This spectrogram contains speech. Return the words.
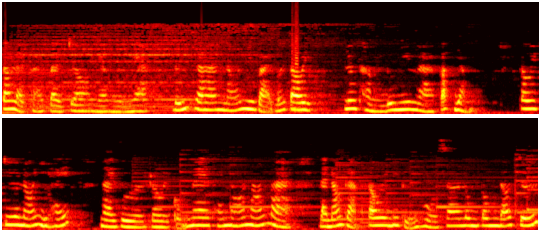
Sao lại phải bày trò nhà người nhà Đứng ra nói như vậy với tôi. Lưu thần đương nhiên là phát giận. Tôi chưa nói gì hết Ngày vừa rồi cũng nghe thấy nó nói mà Là nó gặp tôi đi gửi hồ sơ lung tung đó chứ.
